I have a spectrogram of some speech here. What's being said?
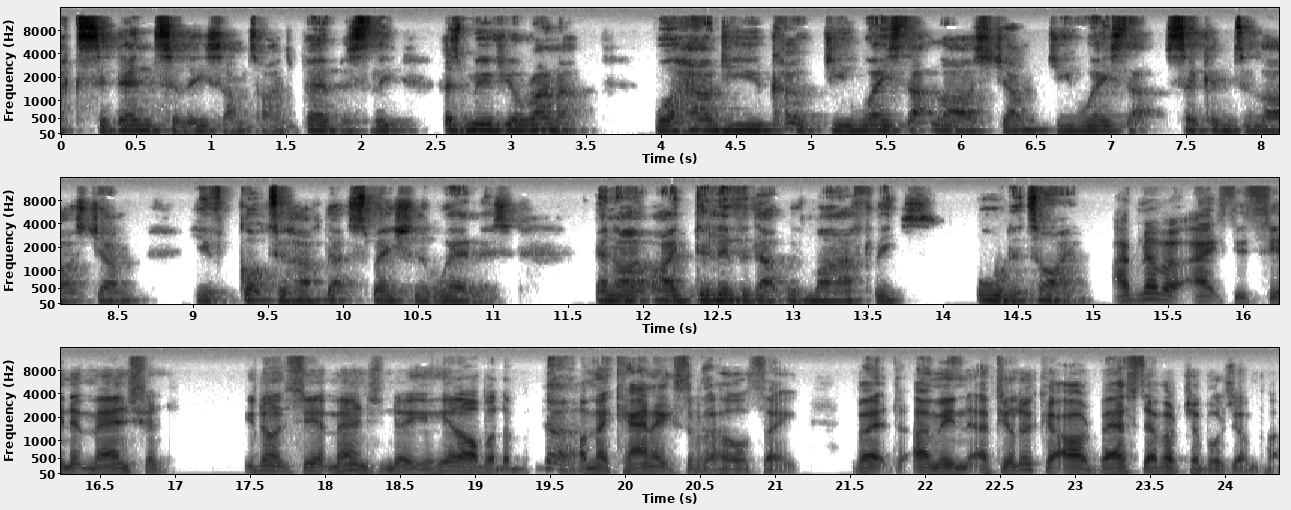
accidentally, sometimes purposely, has moved your runner. Well, how do you cope? Do you waste that last jump? Do you waste that second to last jump? You've got to have that spatial awareness. And I, I deliver that with my athletes all the time. I've never actually seen it mentioned. You don't see it mentioned, do you? You hear all about the no. mechanics of the whole thing. But I mean, if you look at our best ever triple jumper,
